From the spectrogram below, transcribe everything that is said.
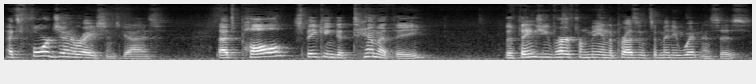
That's four generations, guys. That's Paul speaking to Timothy, the things you've heard from me in the presence of many witnesses.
